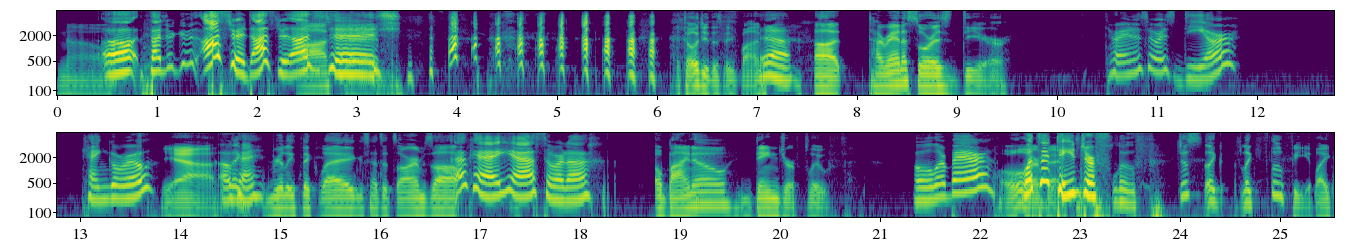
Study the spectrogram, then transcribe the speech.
No. Oh, thunder goose. Ostrich. Ostrich. Ostrich. I told you this would be fun. yeah. Uh, Tyrannosaurus deer. Tyrannosaurus deer. Kangaroo. Yeah. Like, Okay. really thick legs, has its arms up. Okay. Yeah. Sorta. Albino danger floof. Polar bear. Polar What's a danger floof? Just like like floofy, like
